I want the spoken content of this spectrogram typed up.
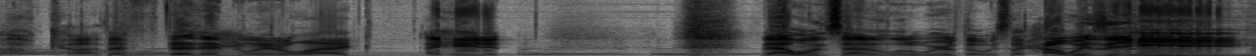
Oh god, that, that emulator lag. I hate it. That one sounded a little weird though. He's like, how is he?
